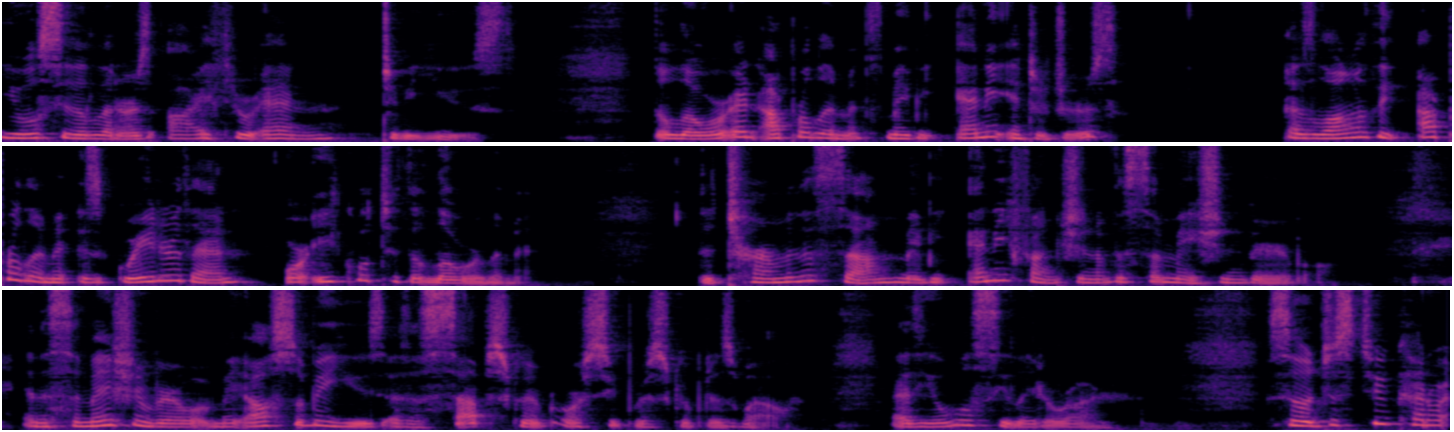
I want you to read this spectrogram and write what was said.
you will see the letters i through n to be used. The lower and upper limits may be any integers, as long as the upper limit is greater than or equal to the lower limit. The term in the sum may be any function of the summation variable. And the summation variable may also be used as a subscript or superscript as well, as you will see later on. So just to kind of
